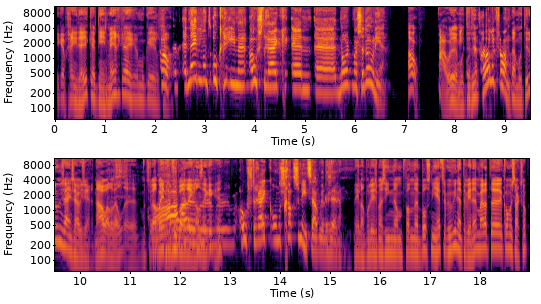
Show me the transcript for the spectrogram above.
Ik heb geen idee, ik heb het niet eens meegekregen, moet ik eerlijk Oh, zeggen. en- en Nederland, Oekraïne, Oostenrijk en eh, Noord-Macedonië. Oh, Nou, dat Ik moet te word doen. er vrolijk van. Dat moet te doen zijn, zou je zeggen. Nou, alhoewel, eh moeten ze wel beter gaan voetballen in Nederland, denk ik. Hè? Ah, Oostenrijk onderschat ze niet, zou ik willen zeggen. Nederland moet eerst maar zien om van eh, Bosnië-Herzegovina te winnen. Maar dat eh, komen we straks op.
